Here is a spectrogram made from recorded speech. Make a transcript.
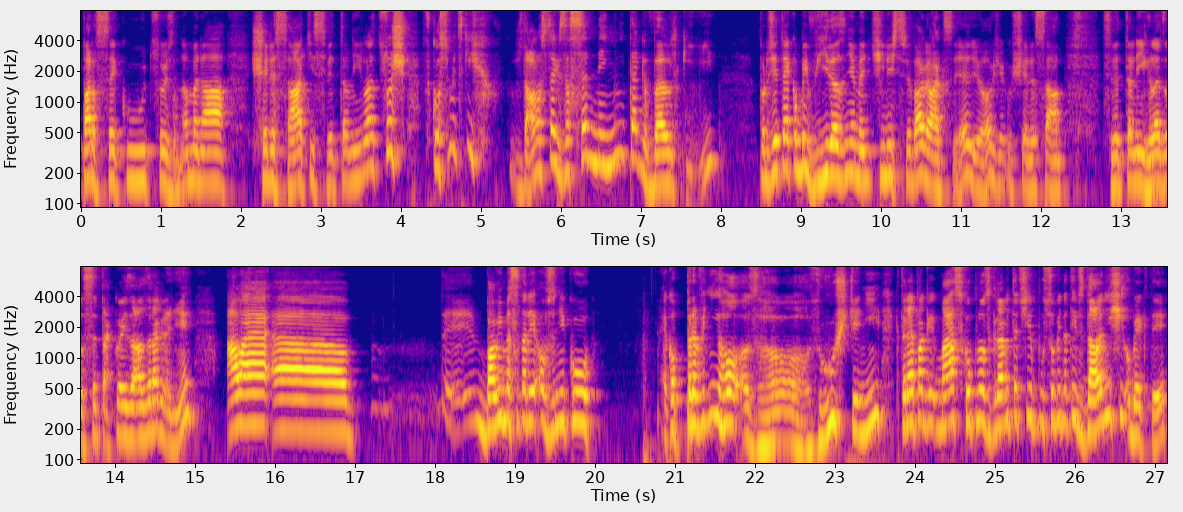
parseků, což znamená 60 světelný let, což v kosmických vzdálenostech zase není tak velký, protože to je jakoby výrazně menší než třeba galaxie, jo? že jako 60 světelných let zase takový zázrak není, ale uh, bavíme se tady o vzniku jako prvního zhuštění, které pak má schopnost gravitačně působit na ty vzdálenější objekty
